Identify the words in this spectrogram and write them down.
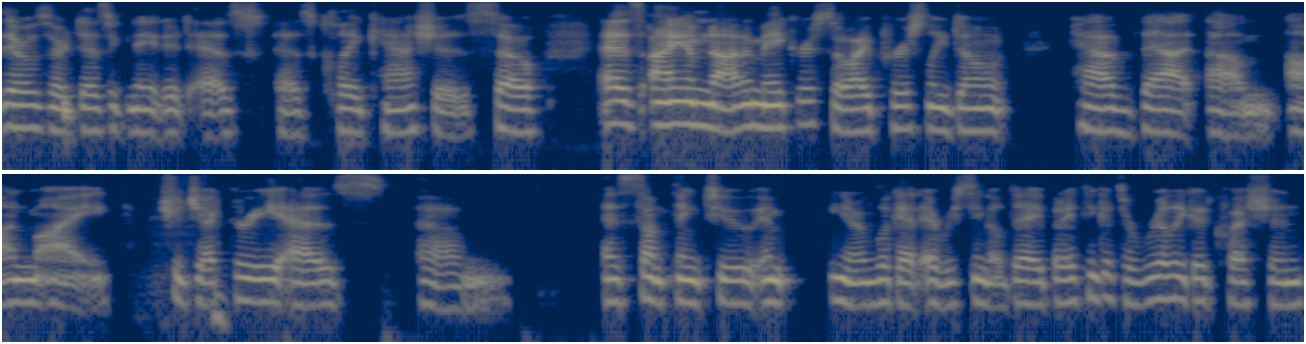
those are designated as as clay caches. So, as I am not a maker, so I personally don't have that um, on my trajectory as um, as something to you know look at every single day. But I think it's a really good question.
